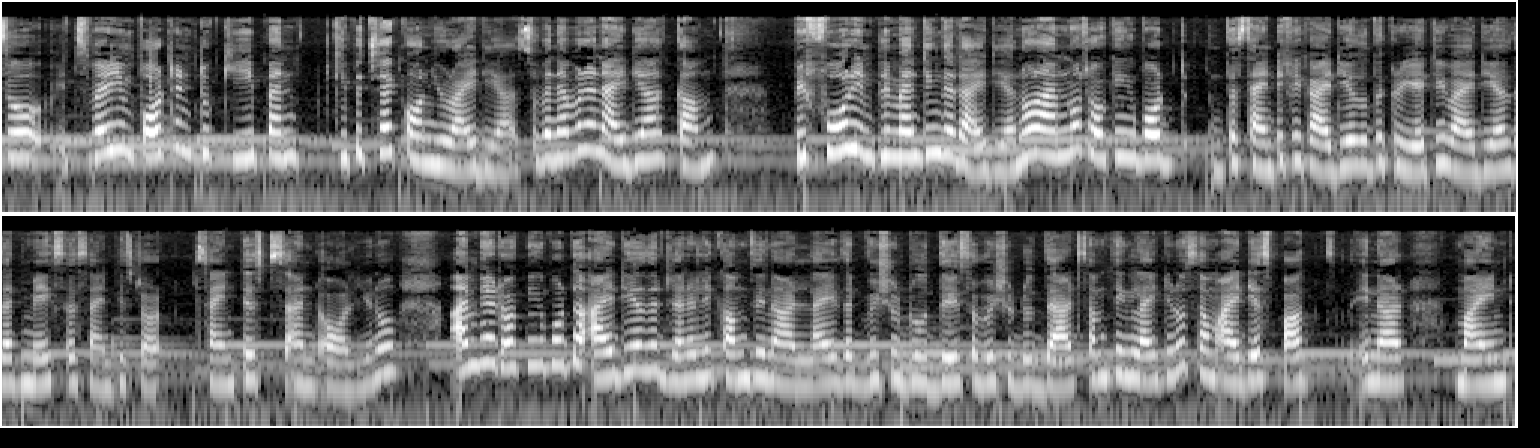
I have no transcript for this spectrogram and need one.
So it's very important to keep and keep a check on your idea. So whenever an idea come before implementing that idea no i'm not talking about the scientific ideas or the creative ideas that makes us scientists or scientists and all you know. I'm here talking about the ideas that generally comes in our life that we should do this or we should do that something like you know some ideas sparks in our mind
